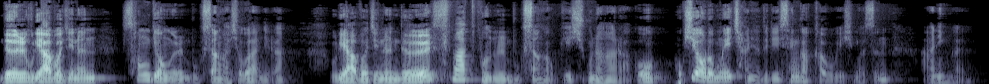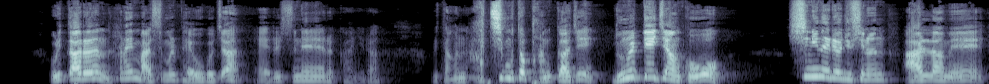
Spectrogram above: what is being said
늘 우리 아버지는 성경을 묵상하셔가 아니라 우리 아버지는 늘 스마트폰을 묵상하고 계시구나라고 혹시 여러분의 자녀들이 생각하고 계신 것은 아닌가요? 우리 딸은 하나님 말씀을 배우고자 애를 쓰네가 아니라 우리 땅은 아침부터 밤까지 눈을 떼지 않고 신이 내려주시는 알람에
